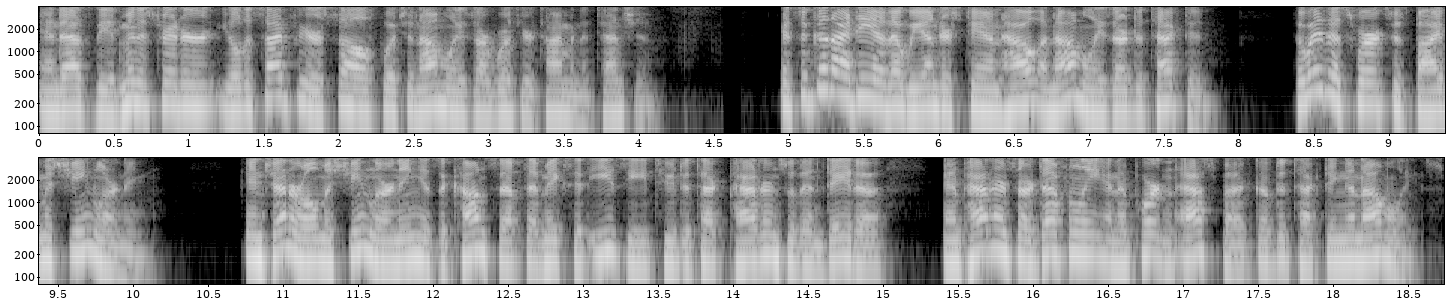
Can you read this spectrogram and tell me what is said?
and as the administrator, you'll decide for yourself which anomalies are worth your time and attention. It's a good idea that we understand how anomalies are detected. The way this works is by machine learning. In general, machine learning is a concept that makes it easy to detect patterns within data, and patterns are definitely an important aspect of detecting anomalies.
